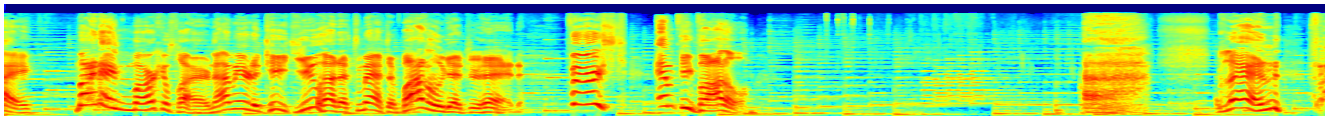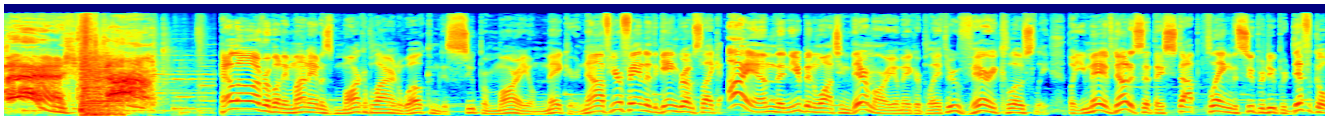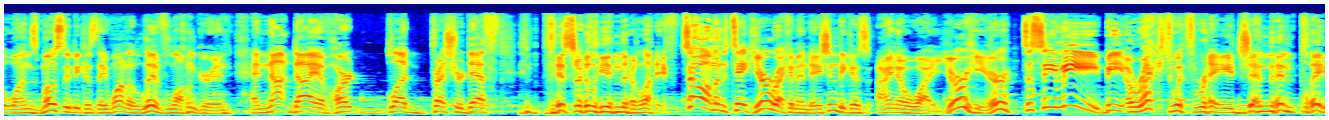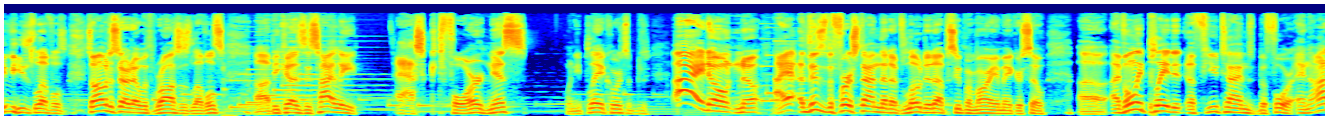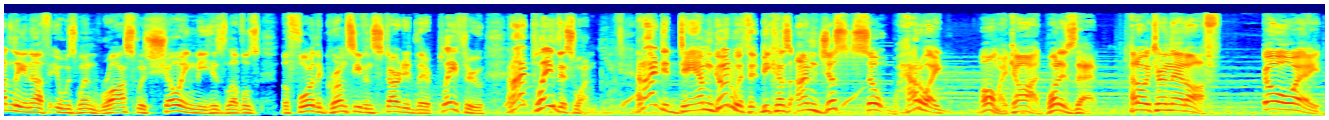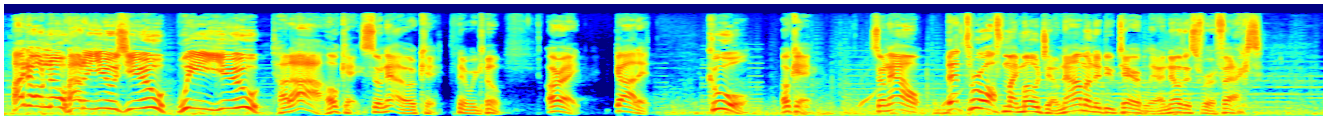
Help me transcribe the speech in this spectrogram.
Hi, my name's Markiplier, and I'm here to teach you how to smash a bottle against your head. First, empty bottle. Ah, then smash! Ah! Hello, everybody. My name is Markiplier, and welcome to Super Mario Maker. Now, if you're a fan of the Game Grumps like I am, then you've been watching their Mario Maker playthrough very closely. But you may have noticed that they stopped playing the super duper difficult ones, mostly because they want to live longer and, and not die of heart, blood, pressure, death this early in their life. So I'm going to take your recommendation because I know why you're here to see me be erect with rage and then play these levels. So I'm going to start out with Ross's levels uh, because it's highly asked for ness when you play a course of I don't know. I this is the first time that I've loaded up Super Mario Maker, so uh, I've only played it a few times before. And oddly enough, it was when Ross was showing me his levels before the Grumps even started their playthrough, and I played this one, and I did damn good with it because I'm just so. How do I? Oh my God! What is that? How do I turn that off? Go away! I don't know how to use you. Wii U. Ta-da! Okay, so now okay, there we go. All right, got it. Cool. Okay, so now, that threw off my mojo. Now I'm gonna do terribly. I know this for a fact.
